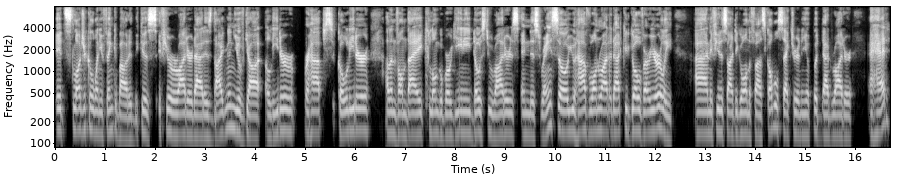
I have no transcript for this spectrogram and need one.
it's logical when you think about it because if you're a rider that is Deignan, you've got a leader, perhaps co-leader, Ellen van Dijk, Longo Borghini, those two riders in this race. So you have one rider that could go very early. And if you decide to go on the fast cobble sector and you put that rider ahead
